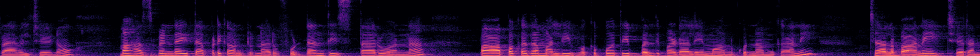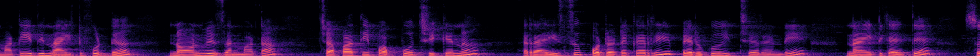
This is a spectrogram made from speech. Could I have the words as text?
ట్రావెల్ చేయడం. మా హస్బెండ్ అయితే అప్పటికి అంటున్నారు ఫుడ్ అంతా ఇస్తారు అన్న పాప కదా మళ్ళీ ఇవ్వకపోతే ఇబ్బంది పడాలేమో అనుకున్నాం కానీ చాలా బాగానే ఇచ్చారనమాట ఇది నైట్ ఫుడ్ నాన్ వెజ్ అనమాట చపాతీ పప్పు చికెన్ రైస్ పొటాటో కర్రీ పెరుగు ఇచ్చారండి నైట్కి అయితే సో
